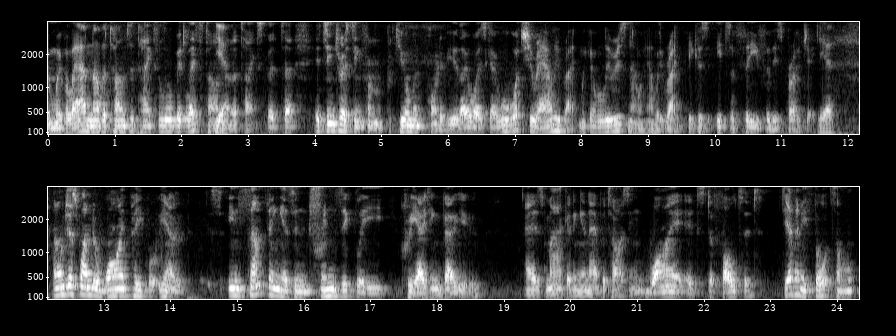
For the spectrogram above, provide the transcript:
than we've allowed, and other times it takes a little bit less time yeah. than it takes. But uh, it's interesting from a procurement point of view. They always go, "Well, what's your hourly rate?" And we go, "Well, there is no hourly rate because it's a fee for this project." Yeah. And I'm just wondering why people, you know, in something as intrinsically creating value as marketing and advertising, why it's defaulted. Do you have any thoughts on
